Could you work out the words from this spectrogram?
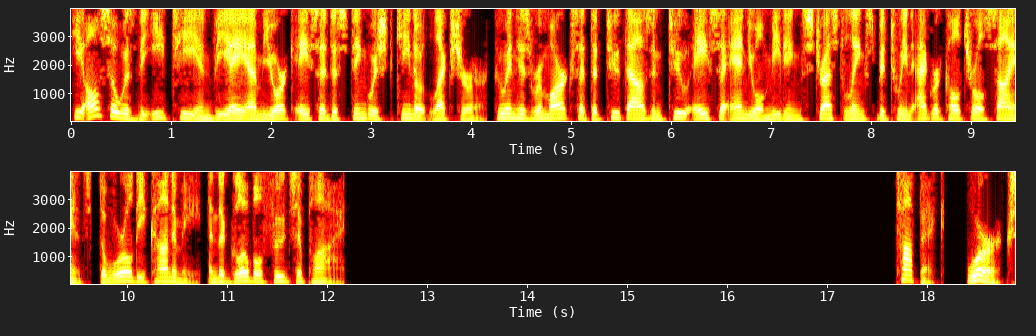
He also was the ET and VAM York ASA Distinguished Keynote Lecturer, who in his remarks at the 2002 ASA annual meeting stressed links between agricultural science, the world economy, and the global food supply. Works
